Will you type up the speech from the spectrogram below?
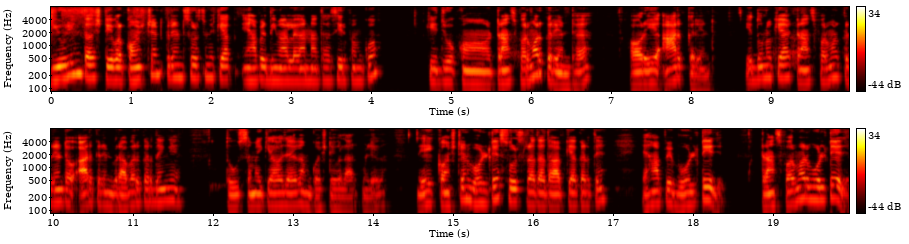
during the stable constant current source में क्या यहाँ पर दिमाग लगाना था सिर्फ़ हमको कि जो ट्रांसफार्मर करंट है और ये आर्क करंट ये दोनों क्या है? ट्रांसफार्मर करंट और आर्क करंट बराबर कर देंगे तो उस समय क्या हो जाएगा? हमको स्टेबल आर्क मिलेगा। यही कांस्टेंट वोल्टेज सोर्स रहता तो आप क्या करते हैं? यहाँ पे वोल्टेज ट्रांसफार्मर वोल्टेज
